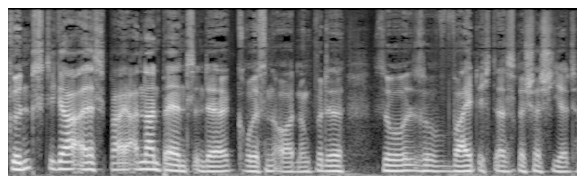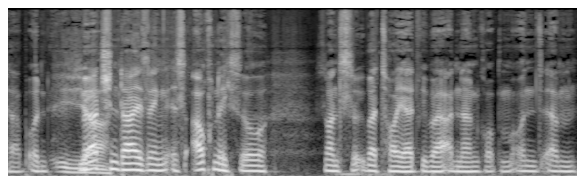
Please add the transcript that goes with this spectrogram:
günstiger als bei anderen Bands in der Größenordnung, würde so soweit ich das recherchiert habe. Und ja. Merchandising ist auch nicht so sonst so überteuert wie bei anderen Gruppen. Und ähm,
